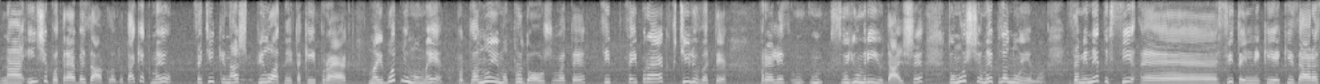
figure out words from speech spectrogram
на інші потреби закладу. Так як ми це тільки наш пілотний такий проект. В майбутньому ми плануємо продовжувати цей проект, втілювати в реаліз... свою мрію далі, тому що ми плануємо замінити всі е, світильники, які зараз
